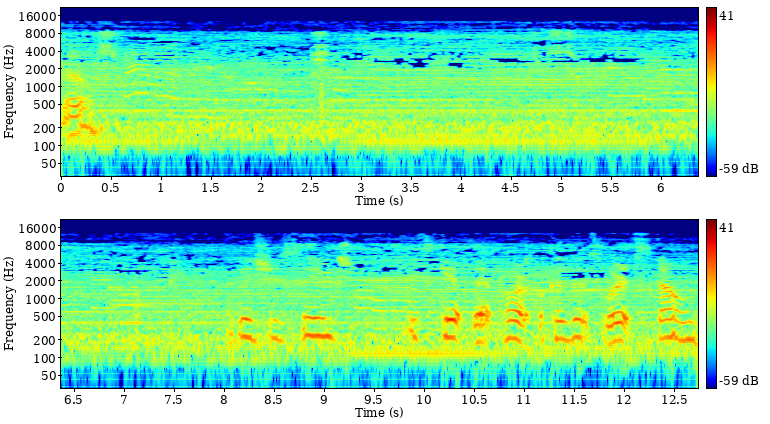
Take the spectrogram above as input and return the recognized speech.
So, I you see, we skipped that part because that's where it's gone.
